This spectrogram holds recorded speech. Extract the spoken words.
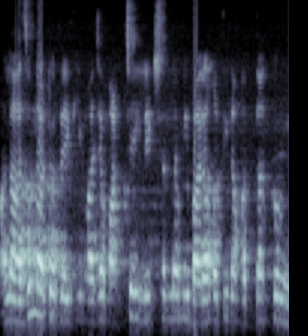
मला अजून आठवत आहे की माझ्या मागच्या इलेक्शनला मी बारामतीला मतदान करून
